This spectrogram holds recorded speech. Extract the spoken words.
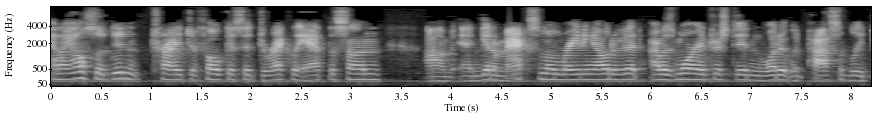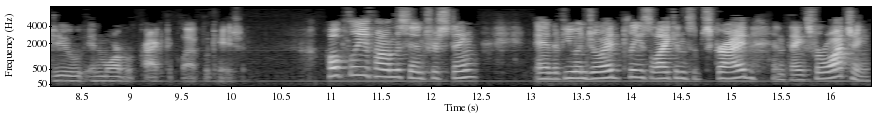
And I also didn't try to focus it directly at the sun um, and get a maximum rating out of it. I was more interested in what it would possibly do in more of a practical application. Hopefully you found this interesting, and if you enjoyed, please like and subscribe, and thanks for watching.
